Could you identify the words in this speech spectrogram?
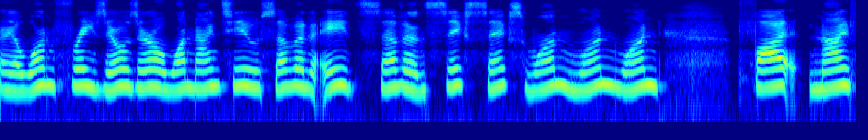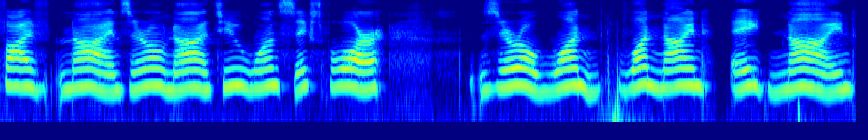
one three zero zero one nine two seven eight seven six six one one one five nine five nine zero nine two one six four zero one one nine eight nine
